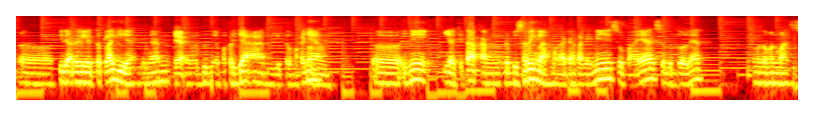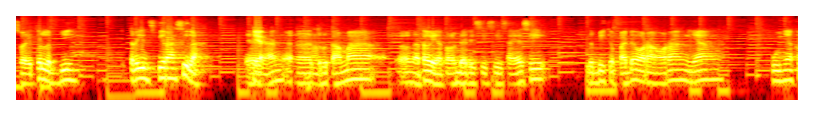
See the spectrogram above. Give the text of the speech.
uh, tidak related lagi ya dengan yeah. uh, dunia pekerjaan gitu. Makanya mm -hmm. Uh, ini ya kita akan lebih sering lah mengadakan ini supaya sebetulnya teman-teman mahasiswa itu lebih terinspirasi lah ya yeah. kan uh, hmm. terutama Eh, nggak uh, tahu ya kalau dari sisi saya sih lebih kepada orang-orang yang punya ke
